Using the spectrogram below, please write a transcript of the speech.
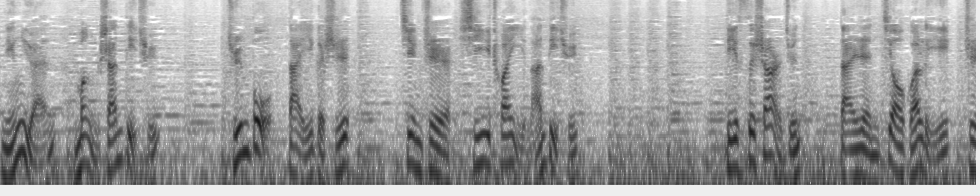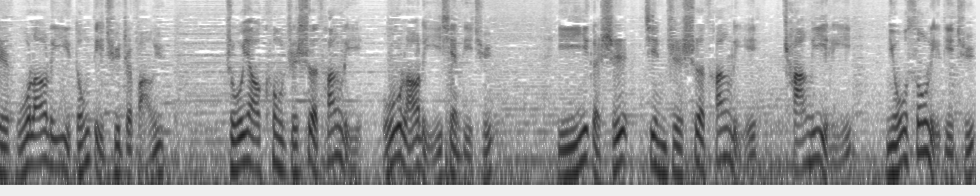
宁远、孟山地区。军部带一个师进至西川以南地区。第四十二军。担任教管里至吴老里以东地区之防御，主要控制社仓里、吴老里一线地区，以一个师进至射仓里、昌邑里、牛松里地区，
